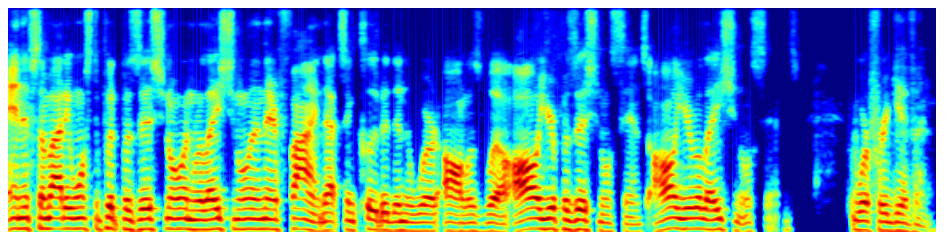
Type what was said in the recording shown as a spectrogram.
And if somebody wants to put positional and relational in there, fine. That's included in the word all as well. All your positional sins, all your relational sins were forgiven.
